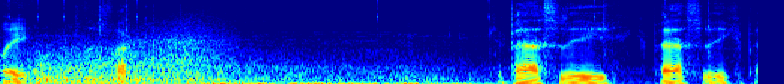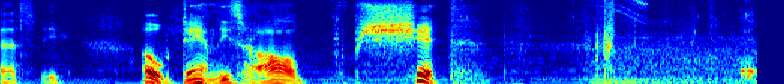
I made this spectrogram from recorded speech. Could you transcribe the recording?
Wait, what the fuck? Capacity, capacity, capacity. Oh, damn, these are all shit. Oh,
